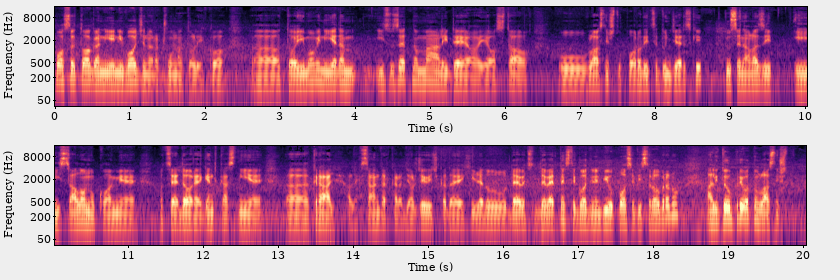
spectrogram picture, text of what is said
posle toga nije ni vođeno računa toliko uh, toj imovini. Jedan izuzetno mali deo je ostao u vlasništvu porodice Dunđerski. Tu se nalazi i salon u kojem je odsedao regent kasnije uh, kralj Aleksandar Karadjorđević kada je 1919. godine bio u posjeti Sreobranu, ali to je u privatnom vlasništvu.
